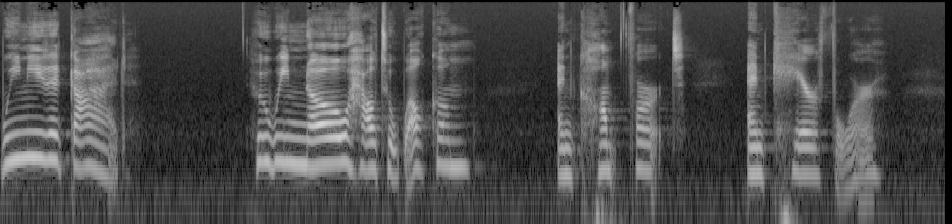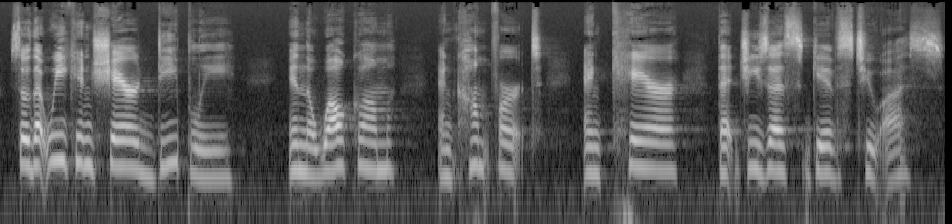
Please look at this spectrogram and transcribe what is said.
we needed God who we know how to welcome and comfort and care for, so that we can share deeply in the welcome and comfort and care that Jesus gives to us.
